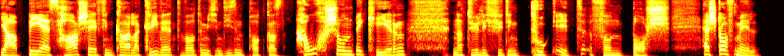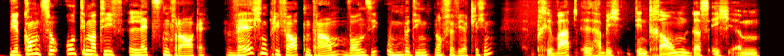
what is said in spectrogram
Ja, BSH-Chefin Carla Krivet wollte mich in diesem Podcast auch schon bekehren. Natürlich für den Cook-It von Bosch. Herr Stoffmehl, wir kommen zur ultimativ letzten Frage. Welchen privaten Traum wollen Sie unbedingt noch verwirklichen? Privat äh, habe ich den Traum, dass ich ähm,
